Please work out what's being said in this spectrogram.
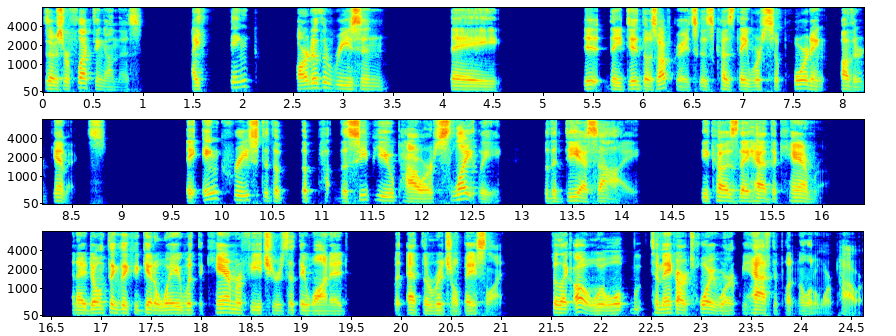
because I was reflecting on this, I think part of the reason they did, they did those upgrades is because they were supporting other gimmicks. They increased the, the the CPU power slightly for the DSi because they had the camera and I don't think they could get away with the camera features that they wanted at the original baseline. So like, oh, well, to make our toy work, we have to put in a little more power.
